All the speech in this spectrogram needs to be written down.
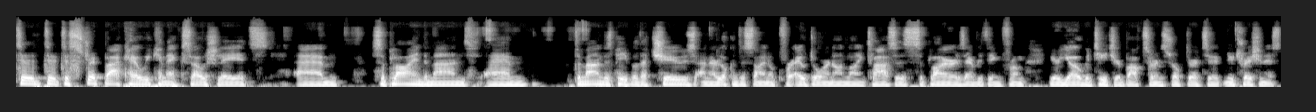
to to to strip back how we connect socially, it's um supply and demand. Um demand is people that choose and are looking to sign up for outdoor and online classes. suppliers, everything from your yoga teacher, boxer instructor to nutritionist.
